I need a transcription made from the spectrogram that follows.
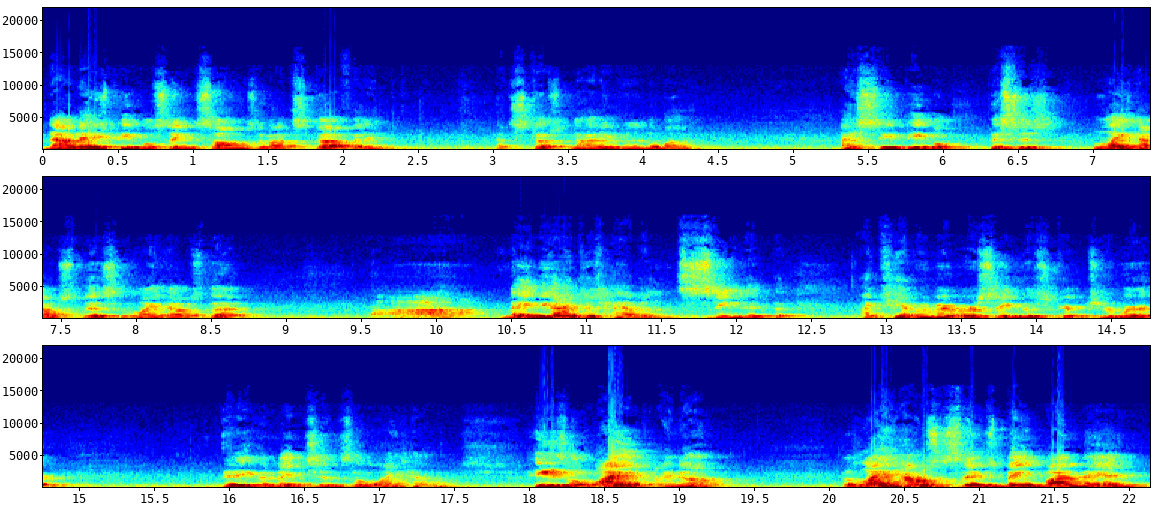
Nowadays people sing songs about stuff and that stuff's not even in the Bible. I see people, this is lighthouse this and lighthouse that. Uh, maybe I just haven't seen it, but I can't remember seeing the scripture where it even mentions a lighthouse. He's a light, I know. The lighthouse is things made by men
